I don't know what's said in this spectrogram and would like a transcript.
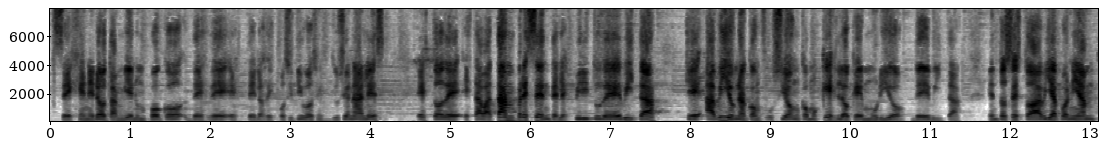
se generó también un poco desde este, los dispositivos institucionales esto de estaba tan presente el espíritu de Evita que había una confusión como qué es lo que murió de Evita. Entonces todavía ponían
